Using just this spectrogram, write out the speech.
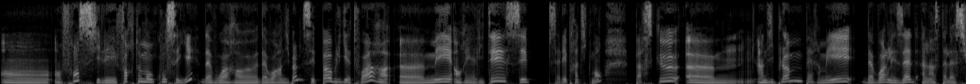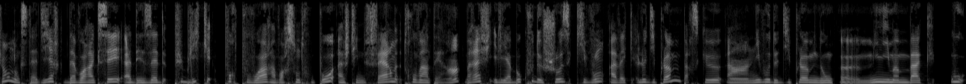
En, en, France, il est fortement conseillé d'avoir euh, d'avoir un diplôme. C'est pas obligatoire, mais en réalité, c'est ça l'est pratiquement, parce que euh, un diplôme permet d'avoir les aides à l'installation, donc c'est-à-dire d'avoir accès à des aides publiques pour pouvoir avoir son troupeau, acheter une ferme, trouver un terrain. Bref, il y a beaucoup de choses qui vont avec le diplôme, parce que un niveau de diplôme donc euh, minimum bac ou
